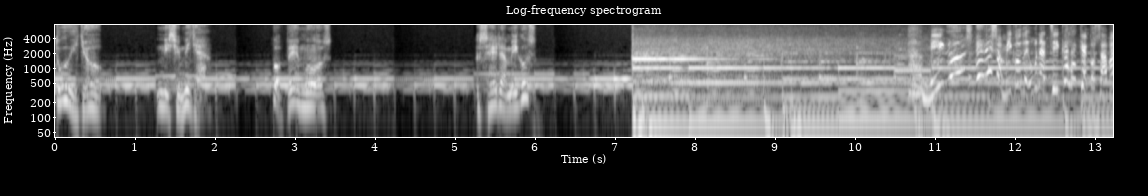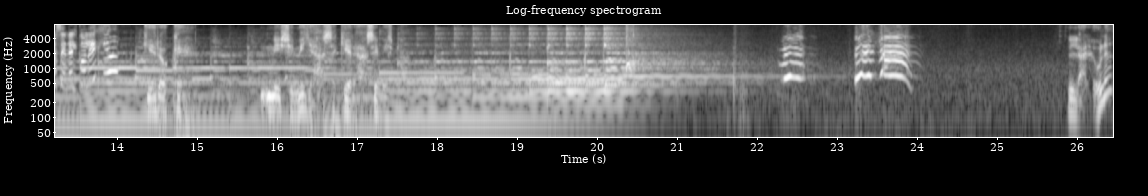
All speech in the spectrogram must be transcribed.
Tú y yo, Nishimiya, ¿podemos ser amigos? ¿Amigos? ¿Eres amigo de una chica a la que acosabas en el colegio? Quiero que Nishimiya se quiera a sí misma. ¿La luna?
